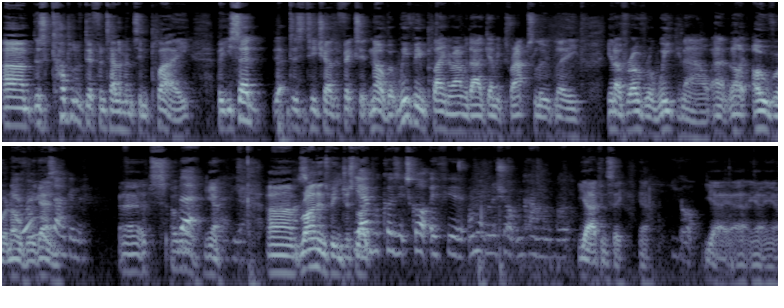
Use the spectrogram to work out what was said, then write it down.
Um, there's a couple of different elements in play, but you said, does it teach you how to fix it? No, but we've been playing around with our gimmicks for absolutely, you know, for over a week now, and like over and over Where again. Is that gonna be? Uh, it's over There. Yeah. yeah. Um, Ryland's been just Yeah, like, because it's got. If you, I'm not gonna show it on camera, but yeah, I can see. Yeah. you got. Yeah, yeah, yeah, yeah.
